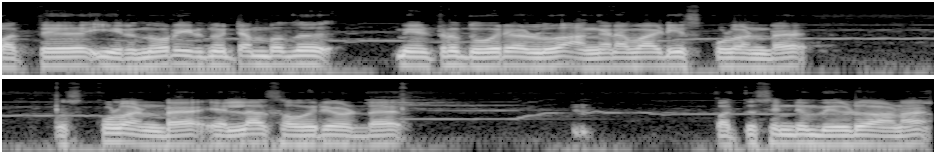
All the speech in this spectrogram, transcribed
പത്ത് ഇരുന്നൂറ് ഇരുന്നൂറ്റമ്പത് മീറ്റർ ദൂരമേ ഉള്ളൂ. അംഗനവാടി സ്കൂളുണ്ട്. സ്കൂളുണ്ട്. എല്ലാ സൗകര്യമുണ്ട് പത്ത് സെന്റും വീടുമാണ്.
